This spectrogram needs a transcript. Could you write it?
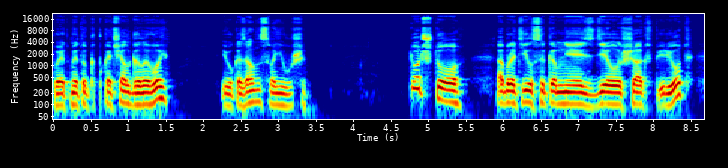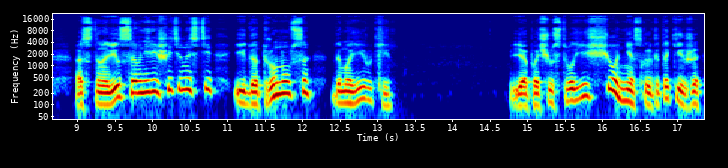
Поэтому я только покачал головой и указал на свои уши. Тот, что обратился ко мне, сделал шаг вперед, остановился в нерешительности и дотронулся до моей руки. Я почувствовал еще несколько таких же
